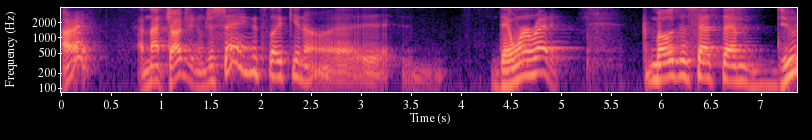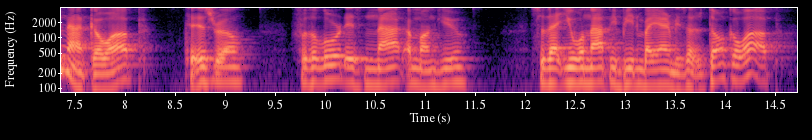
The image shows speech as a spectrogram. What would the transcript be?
All right, I'm not judging. I'm just saying it's like you know uh, they weren't ready. Moses says to them, "Do not go up to Israel, for the Lord is not among you, so that you will not be beaten by your enemies. Don't go up,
